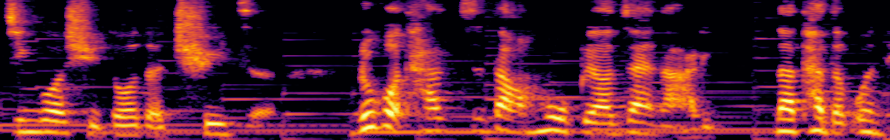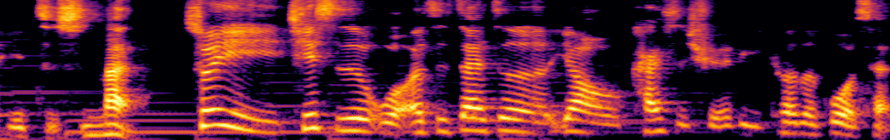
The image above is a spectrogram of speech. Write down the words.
经过许多的曲折。如果他知道目标在哪里，那他的问题只是慢。所以，其实我儿子在这要开始学理科的过程，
